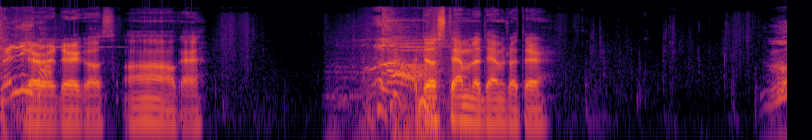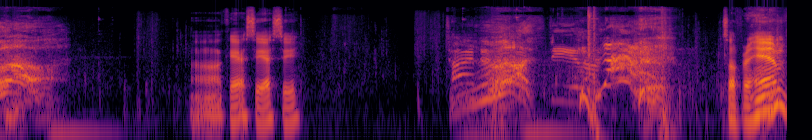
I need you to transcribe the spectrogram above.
There, there it goes. Oh, okay. It does stamina damage right there. Oh, okay, I see, I see. So for him,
